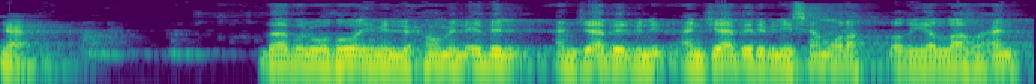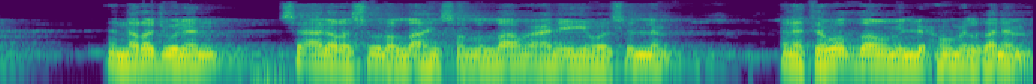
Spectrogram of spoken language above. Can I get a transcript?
نعم. باب الوضوء من لحوم الإبل. عن جابر بن عن جابر بن سمرة رضي الله عنه أن رجلا سأل رسول الله صلى الله عليه وسلم أنا أتوضأ من لحوم الغنم؟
